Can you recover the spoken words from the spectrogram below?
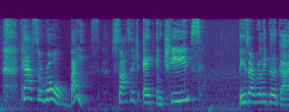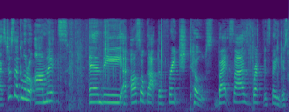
casserole bites, sausage, egg, and cheese. These are really good, guys. Just like little omelets. And the I also got the French toast, bite-sized breakfast favorites.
